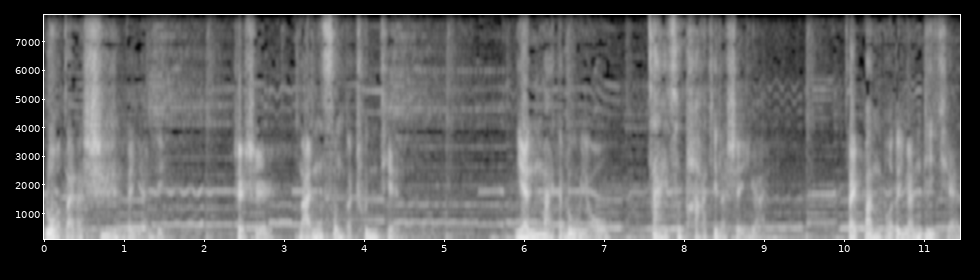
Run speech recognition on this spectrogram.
落在了诗人的眼里。这是南宋的春天，年迈的陆游再次踏进了沈园，在斑驳的园壁前，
